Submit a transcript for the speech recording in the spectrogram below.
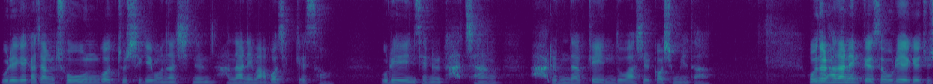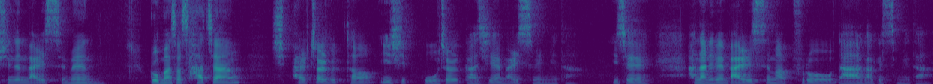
우리에게 가장 좋은 것 주시기 원하시는 하나님 아버지께서 우리의 인생을 가장 아름답게 인도하실 것입니다. 오늘 하나님께서 우리에게 주시는 말씀은 로마서 4장 18절부터 25절까지의 말씀입니다. 이제 하나님의 말씀 앞으로 나아가겠습니다.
